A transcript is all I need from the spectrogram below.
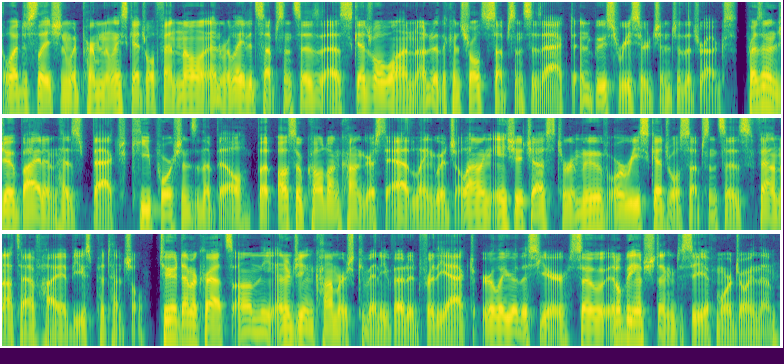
The legislation would permanently schedule fentanyl and related substances as Schedule 1 under the Controlled Substances Act and boost research into the drugs. President Joe Biden has backed key portions of the bill, but also called on Congress to add language allowing HHS to remove or reschedule substances found not to have high abuse potential. Two Democrats on the Energy and Commerce Committee voted for the act earlier this year, so it'll be interesting to see if more join them.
